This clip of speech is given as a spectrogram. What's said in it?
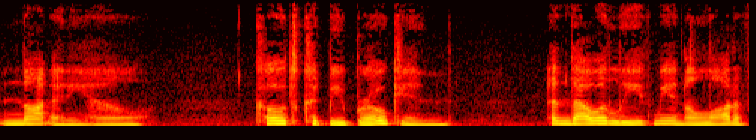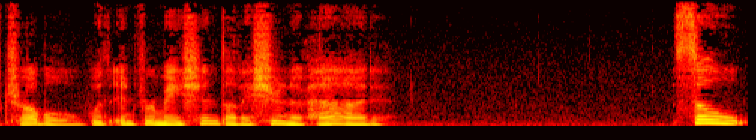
not anyhow. Codes could be broken, and that would leave me in a lot of trouble with information that I shouldn't have had. So,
